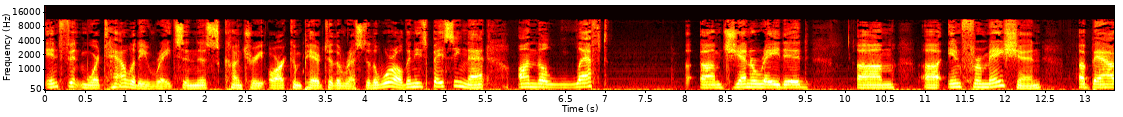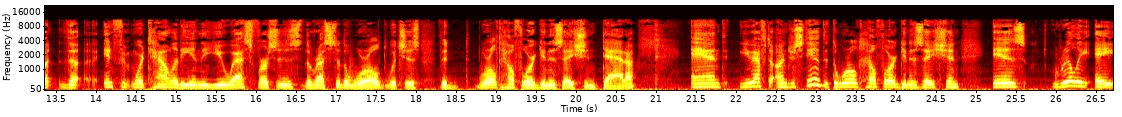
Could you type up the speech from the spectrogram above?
infant mortality rates in this country are compared to the rest of the world. And he's basing that on the left um, generated um, uh, information about the infant mortality in the U.S. versus the rest of the world, which is the World Health Organization data. And you have to understand that the World Health Organization is really a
